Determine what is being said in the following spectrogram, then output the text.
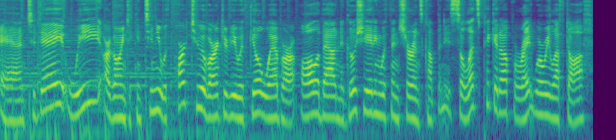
And today we are going to continue with part two of our interview with Gil Weber, all about negotiating with insurance companies. So let's pick it up right where we left off.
